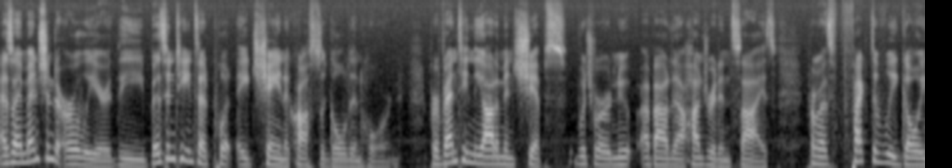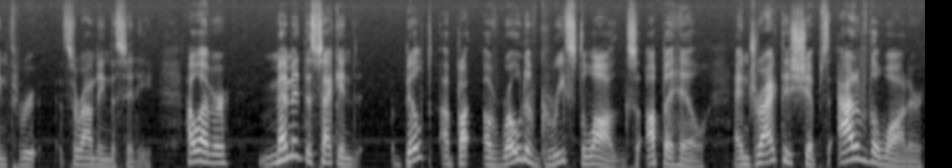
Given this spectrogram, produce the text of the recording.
as I mentioned earlier, the Byzantines had put a chain across the Golden Horn, preventing the Ottoman ships, which were new, about a hundred in size, from effectively going through surrounding the city. However, Mehmed II built a, bu- a road of greased logs up a hill and dragged his ships out of the water,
